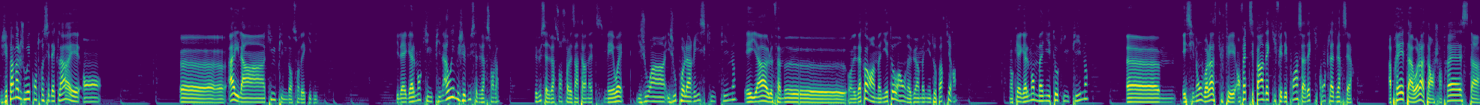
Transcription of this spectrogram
J'ai pas mal joué contre ces decks-là et en... Euh... Ah, il a un Kingpin dans son deck, il dit. Il a également Kingpin. Ah oui, mais j'ai vu cette version-là. J'ai vu cette version sur les internets. Mais ouais, il joue, un, il joue Polaris, Kingpin. Et il y a le fameux... On est d'accord, un hein, Magneto. Hein, on a vu un Magneto partir. Hein. Donc il y a également Magneto, Kingpin. Euh, et sinon, voilà, tu fais... En fait, c'est pas un deck qui fait des points, c'est un deck qui compte l'adversaire. Après, t'as voilà, as Enchantress, t'as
